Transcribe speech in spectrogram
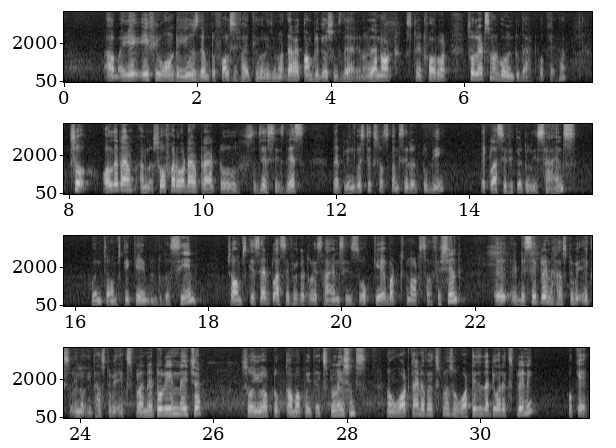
um, if you want to use them to falsify theories, you know, there are complications there, you know, they are not straightforward. So, let us not go into that. Okay. Huh? So, all that I am, so far what I have tried to suggest is this, that linguistics was considered to be a classificatory science when Chomsky came into the scene. Chomsky said classificatory science is okay, but not sufficient. A, a discipline has to be, you know, it has to be explanatory in nature. So, you have to come up with explanations now, what kind of explanation? What is it that you are explaining? Okay,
